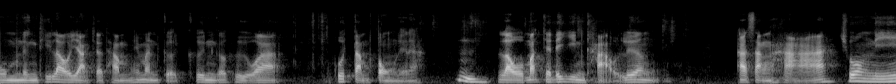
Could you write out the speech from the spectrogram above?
มุมหนึ่งที่เราอยากจะทำให้มันเกิดขึ้นก็คือว่าพูดตามตรงเลยนะ อืม เรามักจะได้ยินข่าวเรื่องอสังหาช่วงนี้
